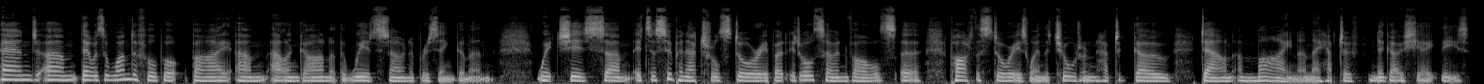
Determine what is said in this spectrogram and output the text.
And um, there was a wonderful book by um, Alan Garner, The Weirdstone of Brisingamen, which is um, it's a supernatural story, but it also involves uh, part of the story is when the children have to go down a mine and they have to negotiate these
